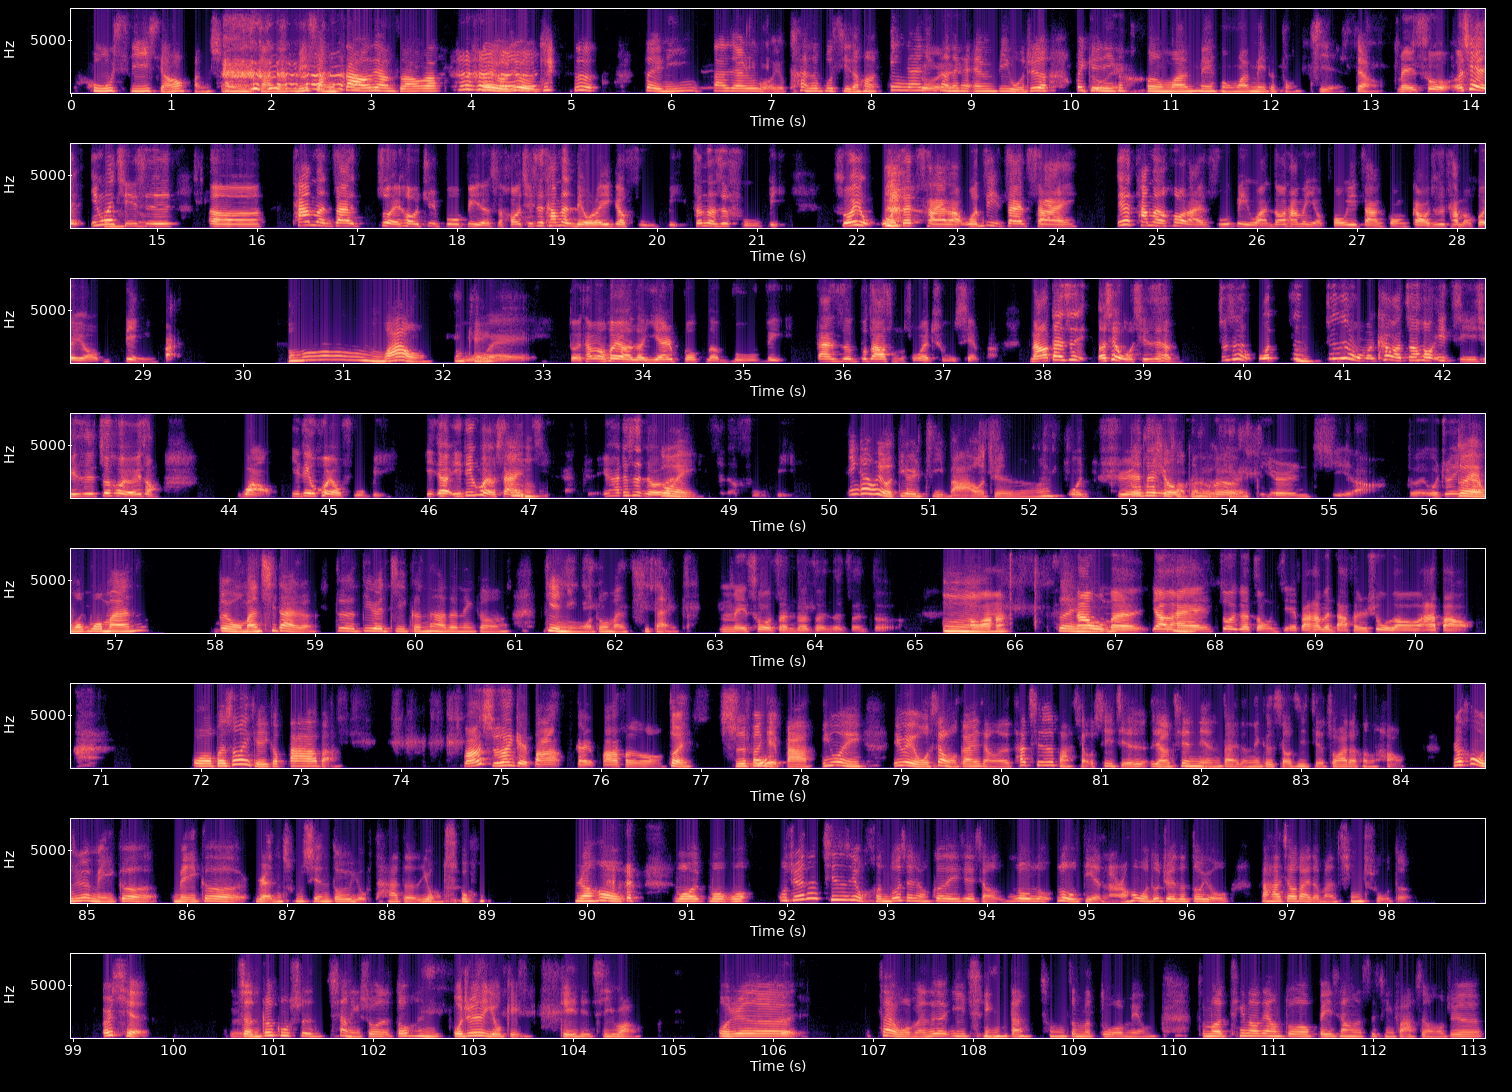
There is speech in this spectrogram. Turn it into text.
呼吸，想要缓冲一下的，没想到这样子，好吧？所以我就 觉得，对您大家如果有看这部戏的话，应该去看那个 MV，我觉得会给你一个很完美、很完美的总结。这样没错，而且因为其实呃，他们在最后剧播毕的时候，其实他们留了一个伏笔，真的是伏笔。所以我在猜了，我自己在猜。因为他们后来伏笔完之后，他们有播一张公告，就是他们会有电影版。哦，哇哦，OK，对，对他们会有 The Yearbook the Movie，但是不知道什么时候会出现嘛。然后，但是而且我其实很，就是我这就是我们看完最后一集，其实最后有一种，哇，一定会有伏笔，一呃一定会有下一集感觉，因为它就是留了很的伏笔。应该会有第二季吧？我觉得，我觉得有可能会有第二季啦。对，我觉得对我我蛮对我蛮期待的。这个第二季跟他的那个电影我都蛮期待的。嗯，没错，真的真的真的。嗯，好啊。对，那我们要来做一个总结，帮他们打分数喽。阿宝，我本身会给一个八吧。马上十分给八，给八分哦。对。十分给八，因为因为我像我刚才讲的，他其实把小细节，两千年代的那个小细节抓得很好。然后我觉得每一个每一个人出现都有他的用处。然后 我我我我觉得其实有很多小小哥的一些小漏漏漏点啊，然后我都觉得都有把它交代的蛮清楚的。而且整个故事像你说的都很，我觉得有给给一点希望。我觉得在我们这个疫情 当中这么多没有，怎么听到这样多悲伤的事情发生，我觉得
